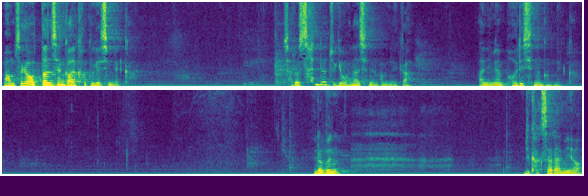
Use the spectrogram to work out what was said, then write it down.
마음속에 어떤 생각을 갖고 계십니까? 저를 살려주기 원하시는 겁니까? 아니면 버리시는 겁니까? 여러분 우리 각 사람이요,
